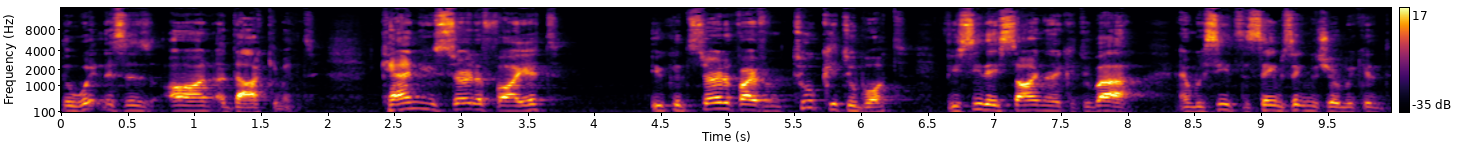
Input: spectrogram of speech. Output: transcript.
the witnesses on a document. Can you certify it? You could certify from two ketubot. If you see they signed in the ketubah and we see it's the same signature, we could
